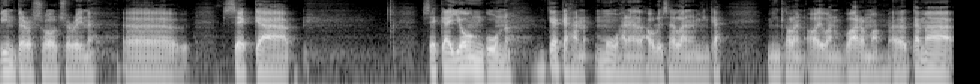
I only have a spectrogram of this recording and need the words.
Winter Soldierin öö, sekä sekä jonkun, mikäköhän muu hänellä oli sellainen, minkä, minkä olen aivan varma. Tämä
